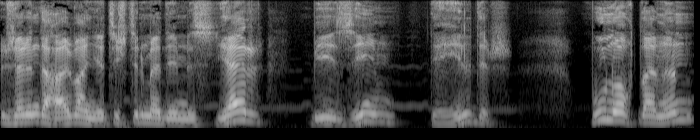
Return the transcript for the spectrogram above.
üzerinde hayvan yetiştirmediğimiz yer bizim değildir. Bu noktanın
